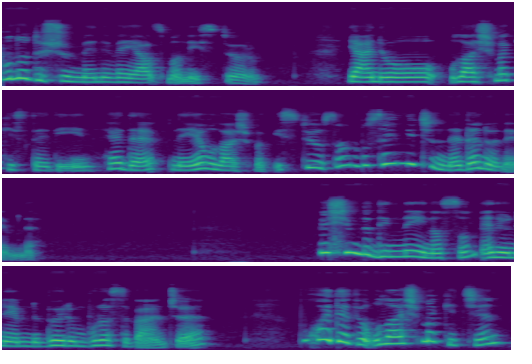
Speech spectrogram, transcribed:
Bunu düşünmeni ve yazmanı istiyorum. Yani o ulaşmak istediğin hedef, neye ulaşmak istiyorsan bu senin için neden önemli? Ve şimdi dinleyin asıl en önemli bölüm burası bence. Bu hedefe ulaşmak için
